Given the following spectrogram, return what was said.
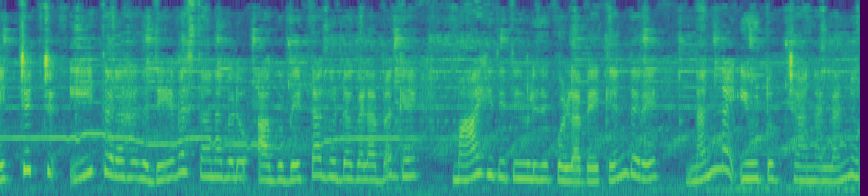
ಹೆಚ್ಚೆಚ್ಚು ಈ ತರಹದ ದೇವಸ್ಥಾನಗಳು ಹಾಗೂ ಬೆಟ್ಟ ಗುಡ್ಡಗಳ ಬಗ್ಗೆ ಮಾಹಿತಿ ತಿಳಿದುಕೊಳ್ಳಬೇಕೆಂದರೆ ನನ್ನ ಯೂಟ್ಯೂಬ್ ಚಾನಲನ್ನು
